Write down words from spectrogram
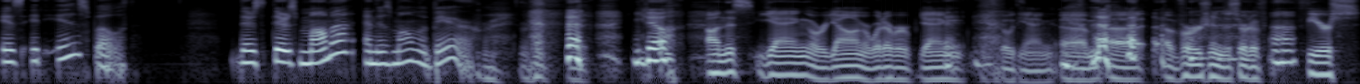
is it is both. There's there's mama and there's mama bear. Right, right, right. you know, on this yang or yang or whatever yang go with yang um, uh, aversion, the sort of uh-huh. fierce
